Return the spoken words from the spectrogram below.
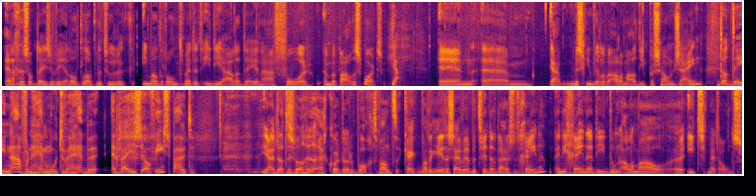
ergens op deze wereld loopt natuurlijk iemand rond met het ideale DNA voor een bepaalde sport. Ja, En ehm, ja, misschien willen we allemaal die persoon zijn. dat DNA van hem moeten we hebben en bij jezelf inspuiten. Ja, dat is wel heel erg kort door de bocht. Want kijk, wat ik eerder zei, we hebben 20.000 genen. En die genen die doen allemaal eh, iets met ons.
